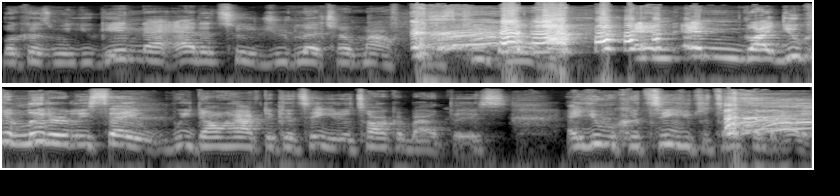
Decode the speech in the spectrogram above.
because when you get in that attitude, you let your mouth keep going. and and like you can literally say, we don't have to continue to talk about this, and you will continue to talk about it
